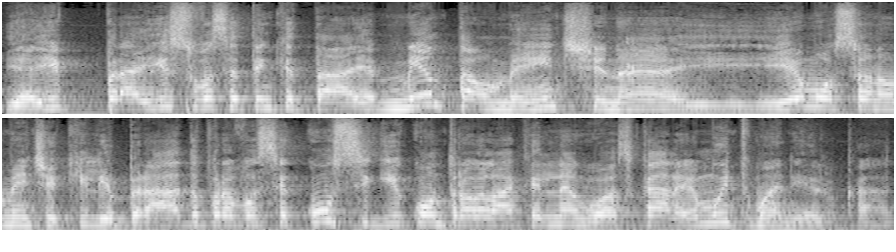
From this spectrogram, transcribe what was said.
E aí, para isso você tem que estar tá, mentalmente, né, e, e emocionalmente equilibrado para você conseguir controlar aquele negócio. Cara, é muito maneiro, cara.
